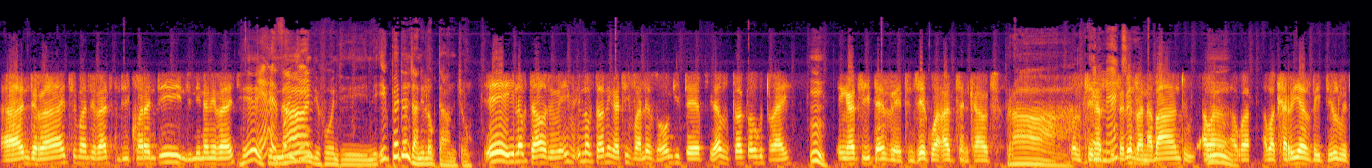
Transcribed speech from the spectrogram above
hayi ndirayithi ma ndirayithi. Ndiquarantined nina nirayithi. Hey Eh, mnandi fondini. ikuphethe njani i-lockdown jo? Eyi i-lockdown i- i-lockdown ingathi ivale zonke iitep yazi xa xa kudry mm. Ingathi yi-desert nje kwa-arts and culture bra. Because thina sisebenza nabantu our, Mm. our, our careers they deal with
